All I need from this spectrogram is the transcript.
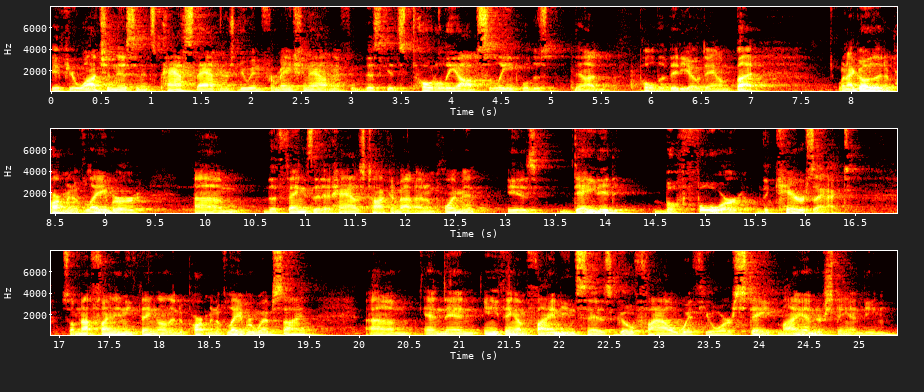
if you're watching this and it's past that there's new information out, and if this gets totally obsolete, we'll just uh, pull the video down. But when I go to the Department of Labor, um, the things that it has talking about unemployment is dated before the CARES Act. So I'm not finding anything on the Department of Labor website. Um, and then anything I'm finding says go file with your state. My understanding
